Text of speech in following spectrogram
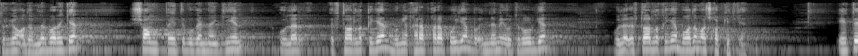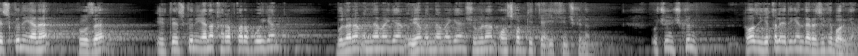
turgan odamlar bor ekan. Shom payti bo'lgandan keyin ular iftorlik qilgan bunga qarab qarab qo'ygan bu indamay o'tiravergan. Ular iftorlik qilgan bu odam och qolib ketgan. Ertasi kuni yana ro'za ertasi kuni yana qarab qarab qo'ygan bular ham indamagan u ham indamagan shu bilan och qolib ketgan ikkinchi kun ham uchinchi kun toza yiqiladigan darajaga borgan.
